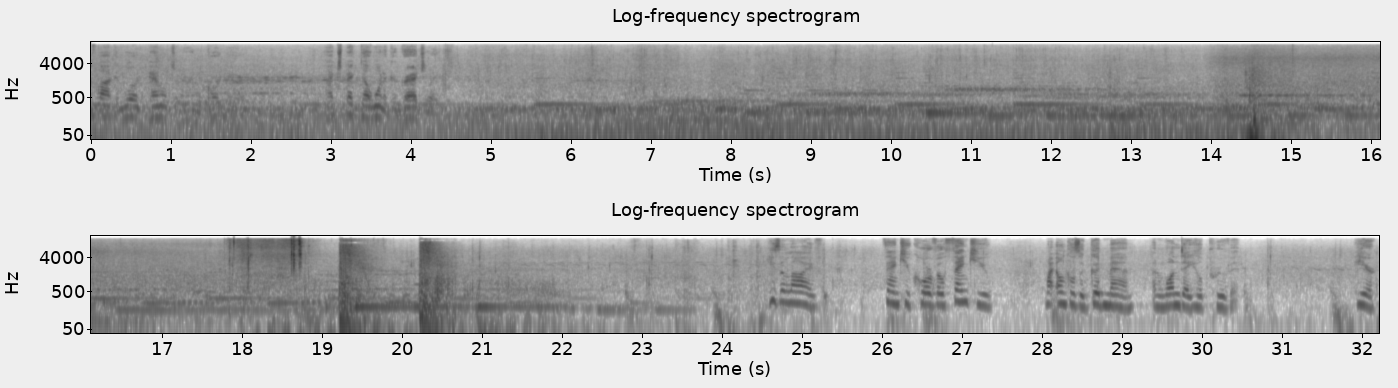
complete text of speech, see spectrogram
Havelock and Lord Pendleton are in the courtyard. I expect they'll want to congratulate you. He's alive. Thank you, Corvo, thank you. My uncle's a good man, and one day he'll prove it. Here.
